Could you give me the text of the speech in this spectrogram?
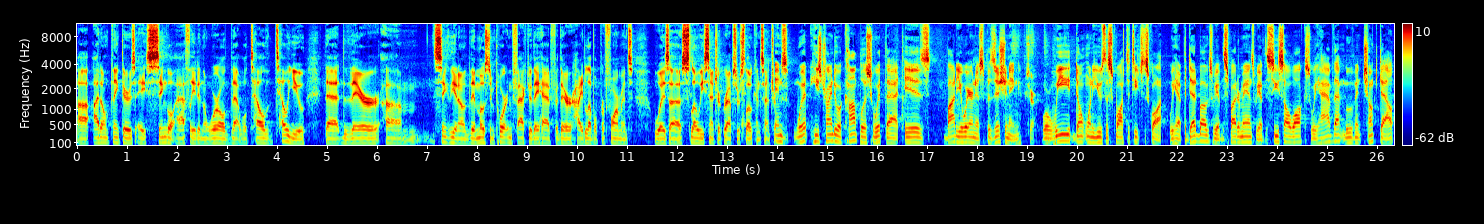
Uh, I don't think there's a single athlete in the world that will tell tell you that their um, sing, you know the most important factor they had for their high level performance was uh, slow eccentric reps or slow concentrics. And what he's trying to accomplish with that is body awareness positioning. Sure. Where we don't want to use the squat to teach the squat. We have the dead bugs, we have the Spider-Mans, we have the seesaw walks, we have that movement chunked out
